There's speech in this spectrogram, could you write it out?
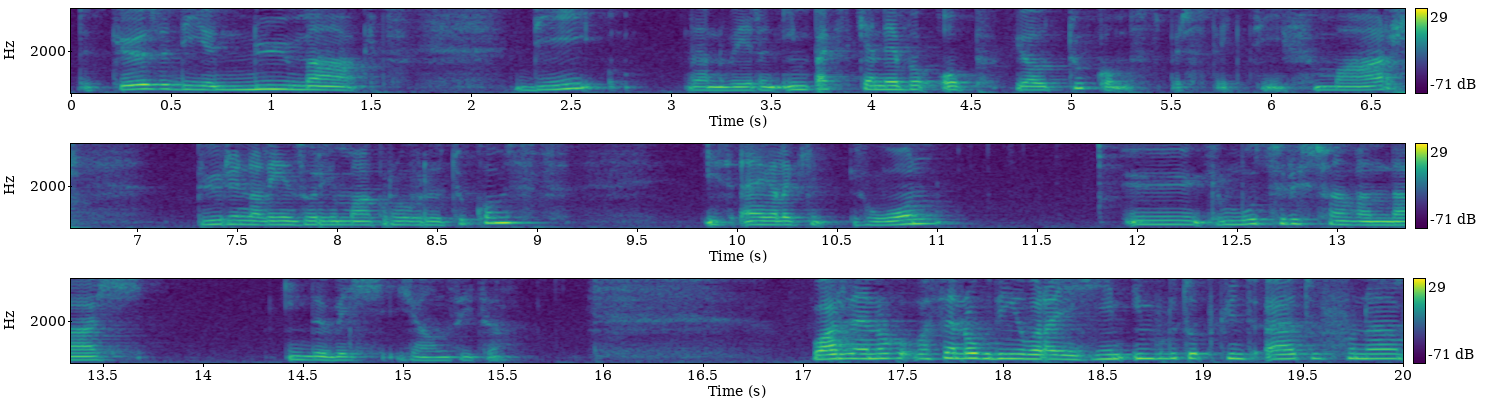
de keuze die je nu maakt. Die dan weer een impact kan hebben op jouw toekomstperspectief. Maar puur en alleen zorgen maken over de toekomst is eigenlijk gewoon je gemoedsrust van vandaag in de weg gaan zitten. Waar zijn nog, wat zijn nog dingen waar je geen invloed op kunt uitoefenen?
